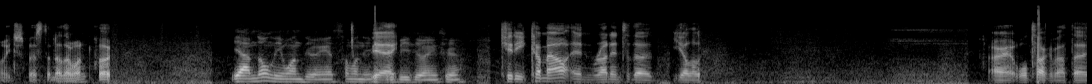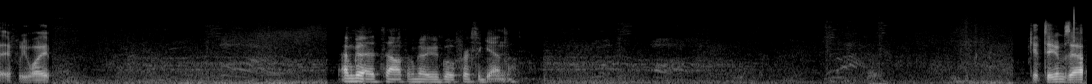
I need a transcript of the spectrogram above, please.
We just missed another one. Fuck. Yeah, I'm the only one doing it. Someone needs Yeah. to be doing too. Kitty, come out and run into the yellow. Alright, we'll talk about that if we wipe. I'm gonna taunt. I'm gonna go first again. Get Dooms out.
